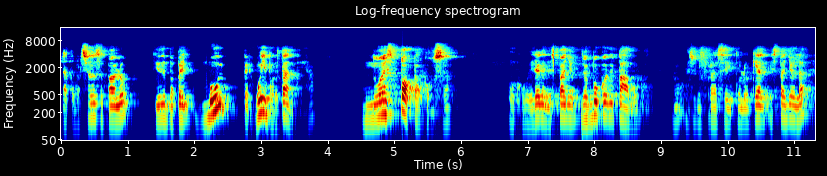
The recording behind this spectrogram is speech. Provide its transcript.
la conversión de San Pablo tiene un papel muy, pero muy importante. No es poca cosa, o como dirán en español, no es poco de pavo, es una frase coloquial española,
